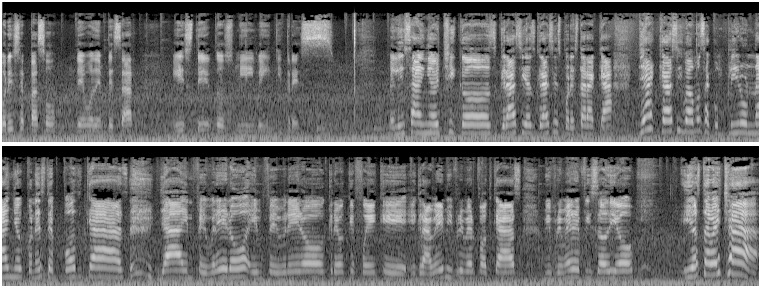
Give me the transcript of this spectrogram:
por ese paso debo de empezar este 2023 Feliz año chicos, gracias, gracias por estar acá. Ya casi vamos a cumplir un año con este podcast. Ya en febrero, en febrero creo que fue que grabé mi primer podcast, mi primer episodio. Y yo estaba hecha,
